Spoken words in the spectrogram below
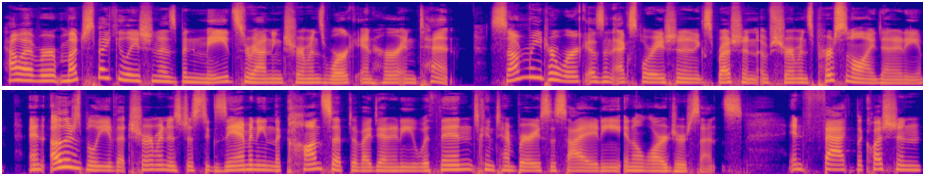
However, much speculation has been made surrounding Sherman's work and her intent. Some read her work as an exploration and expression of Sherman's personal identity, and others believe that Sherman is just examining the concept of identity within contemporary society in a larger sense. In fact, the question,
